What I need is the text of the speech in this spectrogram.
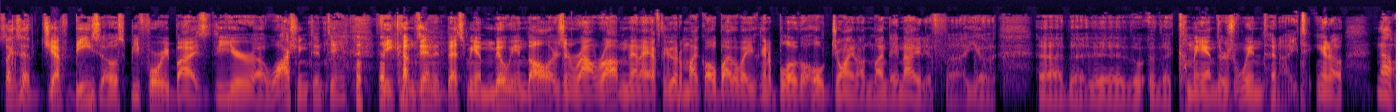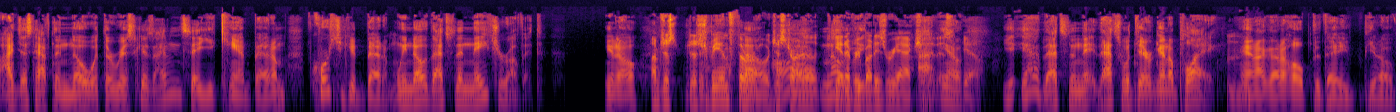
So, like I said, Jeff Bezos, before he buys the your uh, Washington team, if he comes in and bets me a million dollars in round robin, then I have to go to Mike. Oh, by the way, you're going to blow the whole joint on Monday night if uh, you know uh, the, the the Commanders win tonight. You know, no, I just have to know what the risk is. I didn't say you can't bet them. Of course, you could bet them. We know that's the nature of it. You know, I'm just just being thorough, just trying right. to No, get you- everybody's reaction to this. you know, yeah. Yeah, that's the na- that's what they're going to play, Mm-hmm. and I got to hope that they, you know,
